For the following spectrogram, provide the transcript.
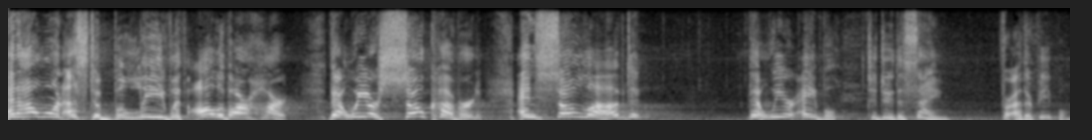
And I want us to believe with all of our heart that we are so covered and so loved that we are able to do the same for other people.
